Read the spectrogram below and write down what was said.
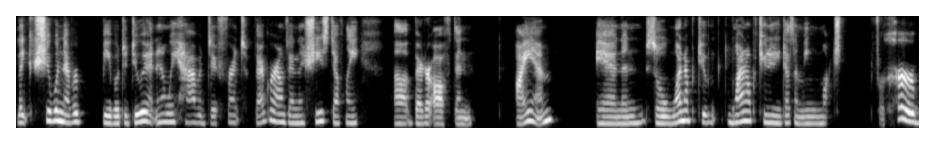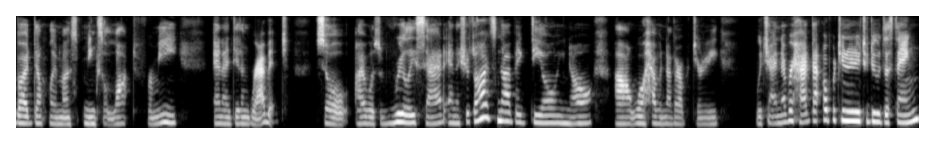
like, she would never be able to do it. And we have a different backgrounds, and she's definitely uh, better off than I am and then so one opportunity one opportunity doesn't mean much for her but definitely must, means a lot for me and i didn't grab it. So i was really sad and she was oh it's not a big deal you know uh, we'll have another opportunity which i never had that opportunity to do the thing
